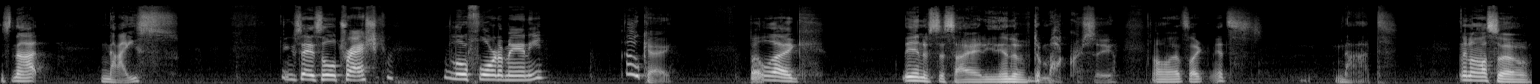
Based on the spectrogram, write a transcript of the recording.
it's not nice. You can say it's a little trashy, a little Florida manny. Okay, but like the end of society, the end of democracy. Oh, that's like it's not. And also,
